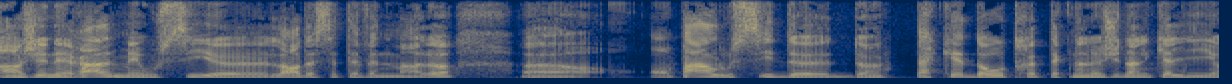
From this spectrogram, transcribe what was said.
en général, mais aussi euh, lors de cet événement-là. Euh, on parle aussi d'un paquet d'autres technologies dans lesquelles ils,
